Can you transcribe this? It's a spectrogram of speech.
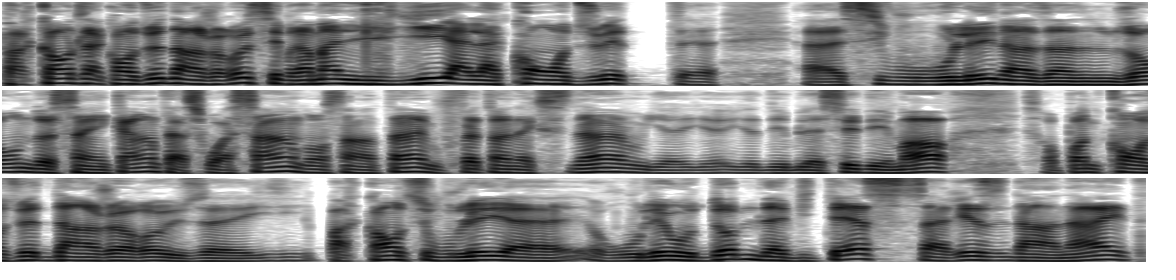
par contre, la conduite dangereuse, c'est vraiment lié à la conduite. Euh, euh, si vous roulez dans une zone de 50 à 60, on s'entend, vous faites un accident, il y, a, des blessés, des morts, ce sera pas une conduite dangereuse. Euh, par contre, si vous voulez rouler au double de la vitesse, ça risque d'en être.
